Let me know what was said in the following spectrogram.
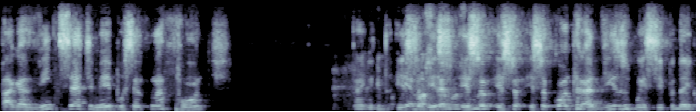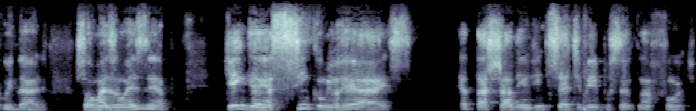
paga 27,5% na fonte. Né? Isso, isso, isso, isso, isso contradiz o princípio da equidade. Só mais um exemplo. Quem ganha 5 mil reais é taxado em 27,5% na fonte.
